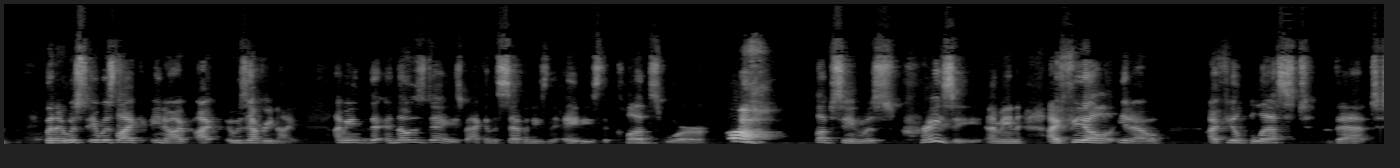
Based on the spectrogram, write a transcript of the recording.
but it was it was like you know I, I it was every night. I mean, the, in those days, back in the '70s and the '80s, the clubs were Oh, club scene was crazy. I mean, I feel you know, I feel blessed that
